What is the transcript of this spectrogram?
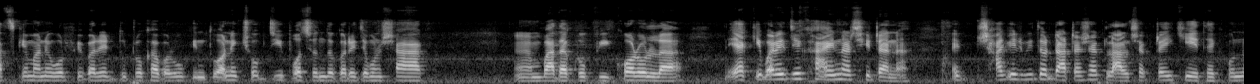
আজকে মানে ওর ফেভারিট দুটো খাবার। ও কিন্তু অনেক সবজি পছন্দ করে, যেমন শাক বাঁধাকপি, করলা, একেবারে যে খায় না সেটা না। শাকের ভিতর ডাটা শাক, লাল শাকটাই খেয়ে থাকে, অন্য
